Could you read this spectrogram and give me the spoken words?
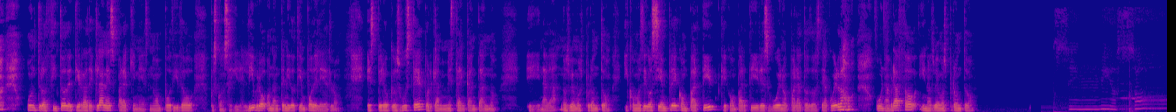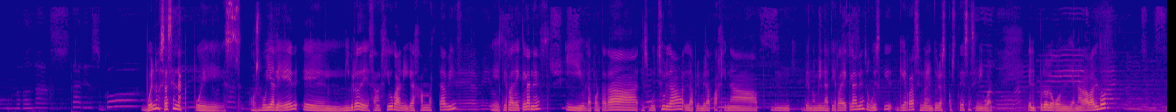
un trocito de Tierra de Clanes para quienes no han podido pues, conseguir el libro o no han tenido tiempo de leerlo. Espero que os guste porque a mí me está encantando. Y nada, nos vemos pronto. Y como os digo siempre, compartir, que compartir es bueno para todos, ¿de acuerdo? Un abrazo y nos vemos pronto. Bueno, Sassenach, pues os voy a leer el libro de San Hugan y Graham McTavish, eh, Tierra de Clanes, y la portada es muy chula. La primera página mm, denomina Tierra de Clanes, Whisky, Guerras y una aventura escocesa sin igual. El prólogo de Diana Gabaldor.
